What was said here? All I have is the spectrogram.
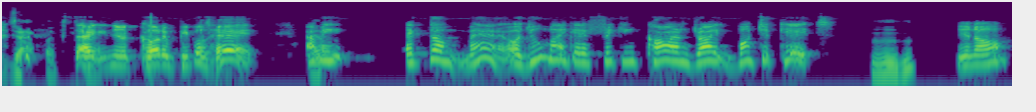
Exactly. start you know cutting people's head. I Yep. mean, it don't matter. Or you might get a freaking car and drive a bunch of kids. hmm You know,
